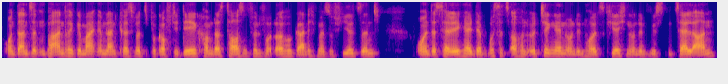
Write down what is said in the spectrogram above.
Und dann sind ein paar andere Gemeinden im Landkreis Würzburg auf die Idee gekommen, dass 1500 Euro gar nicht mehr so viel sind. Und deswegen hält der Bus jetzt auch in Uettingen und in Holzkirchen und in Wüstenzell an.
